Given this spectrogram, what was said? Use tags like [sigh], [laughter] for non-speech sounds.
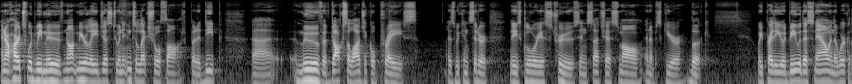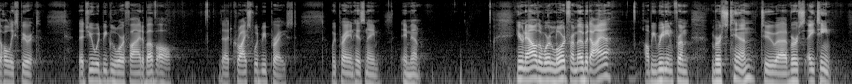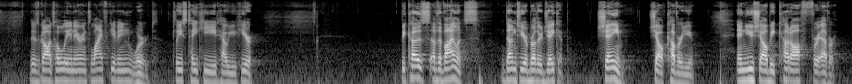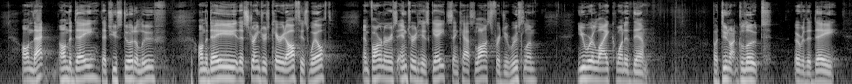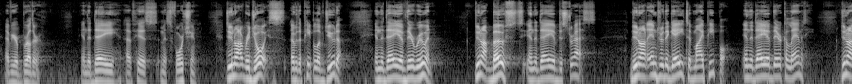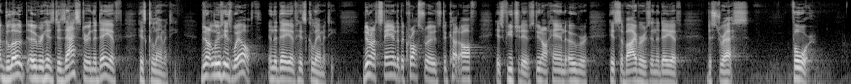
and our hearts would be moved not merely just to an intellectual thought, but a deep uh, move of doxological praise as we consider these glorious truths in such a small and obscure book. We pray that you would be with us now in the work of the Holy Spirit, that you would be glorified above all, that Christ would be praised. We pray in his name. Amen. Hear now the word Lord from Obadiah. I'll be reading from verse 10 to uh, verse 18. This is God's holy, inerrant, life giving word. Please take heed how you hear. Because of the violence, done to your brother Jacob. Shame shall cover you, and you shall be cut off forever. On that on the day that you stood aloof, on the day that strangers carried off his wealth, and foreigners entered his gates and cast lots for Jerusalem, you were like one of them. But do not gloat over the day of your brother, in the day of his misfortune. Do not rejoice over the people of Judah in the day of their ruin. Do not boast in the day of distress. Do not enter the gate of my people in the day of their calamity. Do not gloat over his disaster in the day of his calamity. Do not lose his wealth in the day of his calamity. Do not stand at the crossroads to cut off his fugitives. Do not hand over his survivors in the day of distress. For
